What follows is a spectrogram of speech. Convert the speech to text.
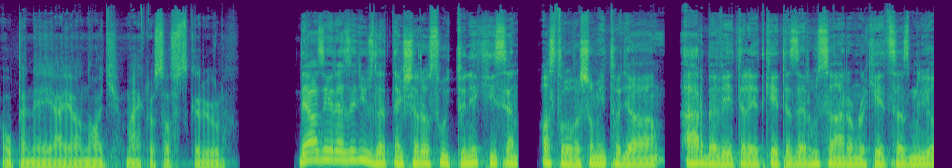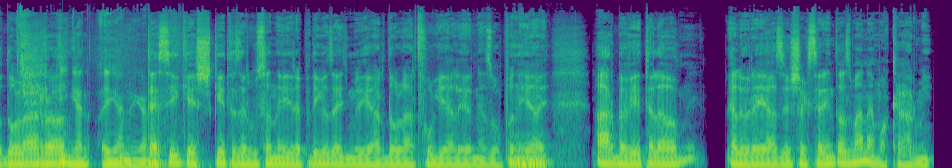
OpenAI a nagy Microsoft körül. De azért ez egy üzletnek se rossz úgy tűnik, hiszen azt olvasom itt, hogy a árbevételét 2023-ra 200 millió dollárra Igen, igen, igen. teszik, és 2024-re pedig az 1 milliárd dollárt fogja elérni az OpenAI. Mhm. Árbevétele a előrejelzések szerint az már nem akármi.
